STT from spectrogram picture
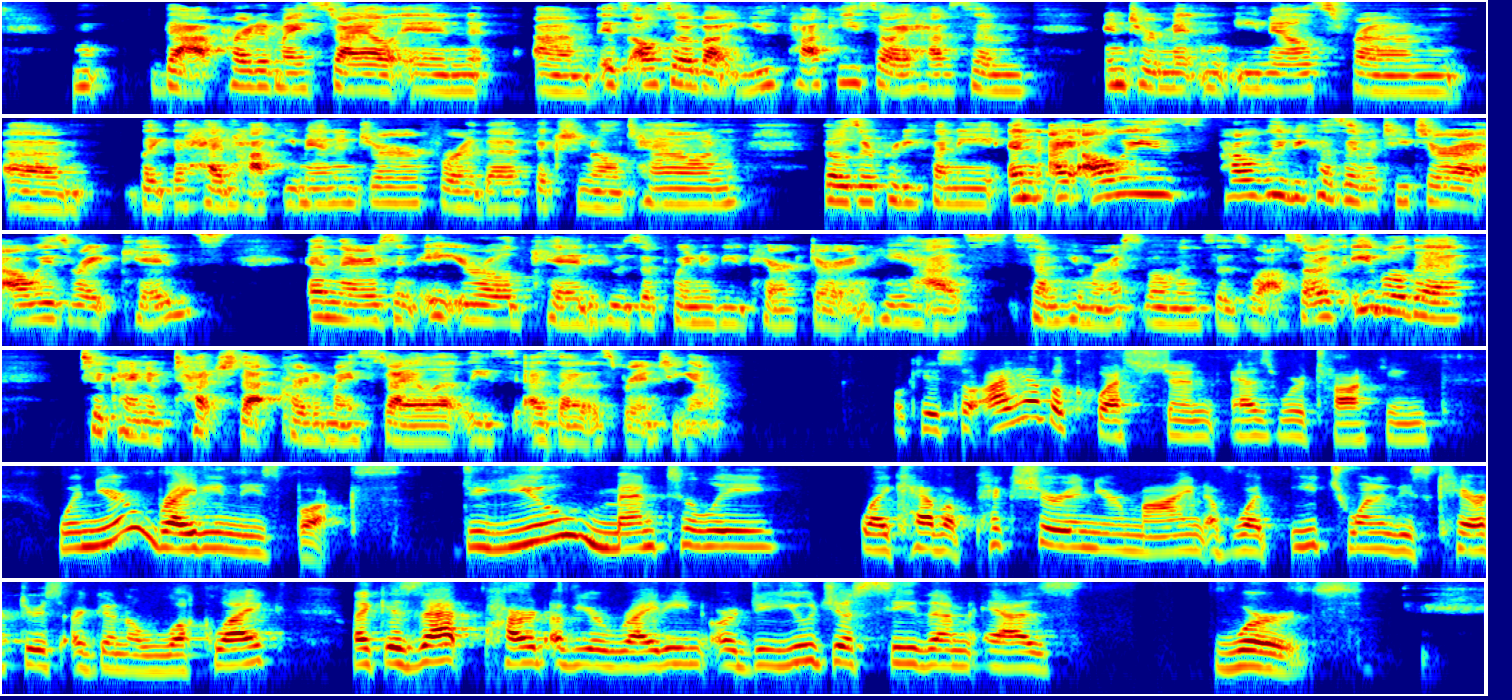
that part of my style in um, it's also about youth hockey, so I have some intermittent emails from um, like the head hockey manager for the fictional town. Those are pretty funny, and I always probably because I'm a teacher, I always write kids. And there's an eight-year-old kid who's a point of view character, and he has some humorous moments as well. So I was able to to kind of touch that part of my style at least as I was branching out. Okay, so I have a question as we're talking. When you're writing these books, do you mentally like have a picture in your mind of what each one of these characters are going to look like? Like, is that part of your writing, or do you just see them as words?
